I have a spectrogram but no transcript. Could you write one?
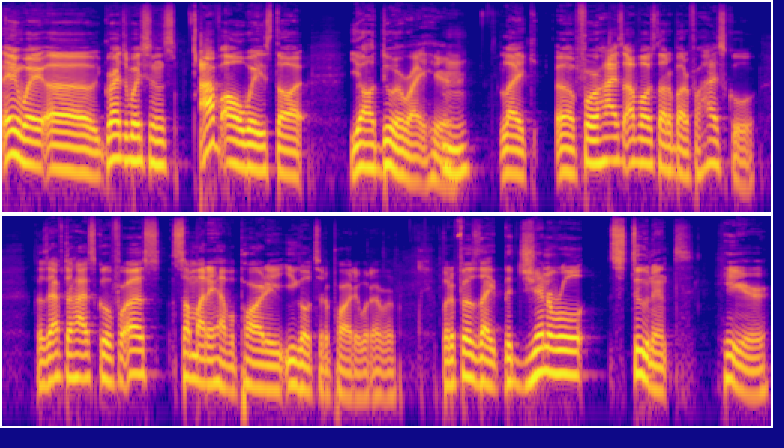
anyway, uh, graduations, I've always thought y'all do it right here. Like uh, for high I've always thought about it for high school. Because after high school, for us, somebody have a party, you go to the party, whatever. But it feels like the general student here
